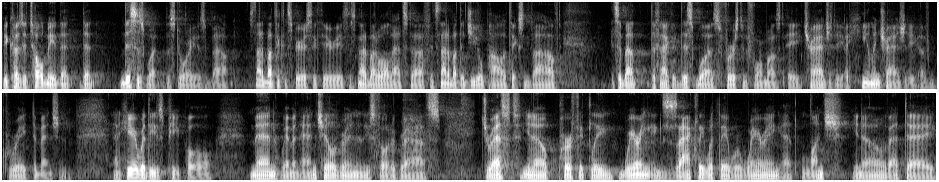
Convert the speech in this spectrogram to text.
because it told me that, that this is what the story is about. It's not about the conspiracy theories. It's not about all that stuff. It's not about the geopolitics involved. It's about the fact that this was, first and foremost, a tragedy, a human tragedy of great dimension. And here were these people, men, women, and children in these photographs, dressed, you know, perfectly, wearing exactly what they were wearing at lunch, you know, that day,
